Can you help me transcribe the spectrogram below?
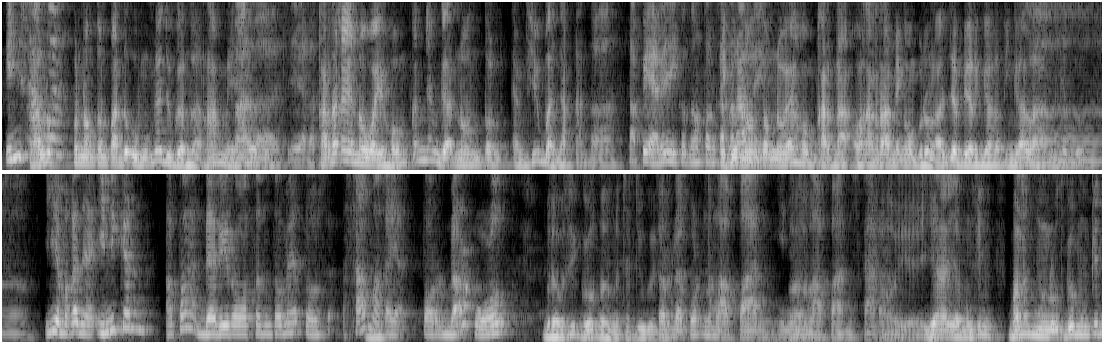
ini Lalu sama penonton pada umumnya juga nggak rame. gitu. malas ya kan Karena kayak No Way Home kan yang nggak nonton MCU banyak kan. Heeh, tapi akhirnya ikut nonton karena Ikut rame. nonton No Way Home karena orang rame ngobrol aja biar nggak ketinggalan Ah, gitu. Iya makanya ini kan apa dari Rotten Tomatoes sama Hmm. kayak Thor Dark World. Berapa sih? Gue nggak ngecek juga Thor. Dark World 68, ini Ah. 68 sekarang. Oh iya, iya ya mungkin malah menurut gue mungkin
